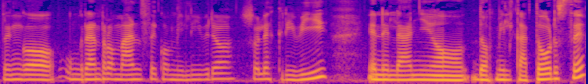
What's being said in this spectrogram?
tengo un gran romance con mi libro. Yo lo escribí en el año 2014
